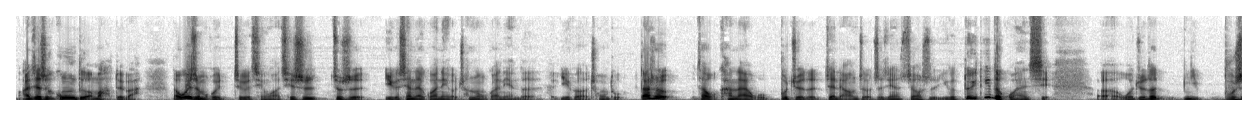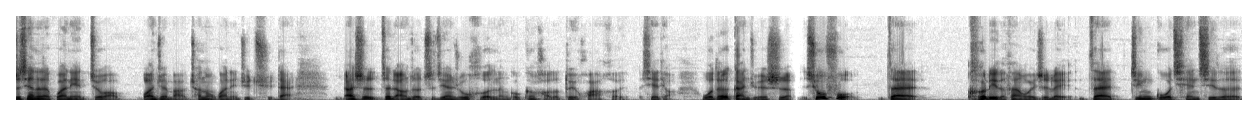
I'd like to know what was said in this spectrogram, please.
而且是个功德嘛，对吧？那为什么会这个情况？其实就是一个现代观念和传统观念的一个冲突。但是在我看来，我不觉得这两者之间要是一个对立的关系。呃，我觉得你不是现在的观念就要完全把传统观念去取代，而是这两者之间如何能够更好的对话和协调。我的感觉是，修复在合理的范围之内，在经过前期的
